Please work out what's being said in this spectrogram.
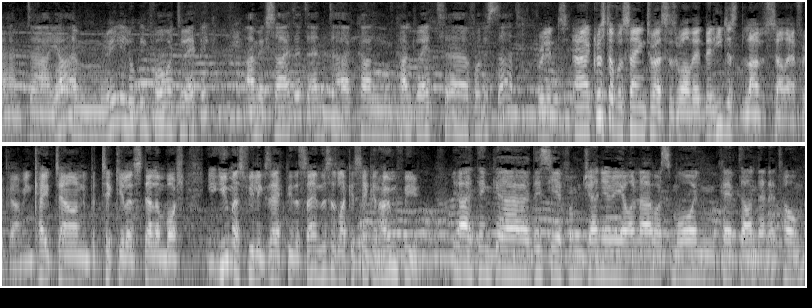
And uh, yeah, I'm really looking forward to Epic. I'm excited and uh, can, can't wait uh, for the start. Brilliant. Uh, Christoph was saying to us as well that, that he just loves South Africa. I mean, Cape Town in particular, Stellenbosch. You, you must feel exactly the same. This is like a second home for you. Yeah, I think uh, this year from January on, I was more in Cape Town than at home.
